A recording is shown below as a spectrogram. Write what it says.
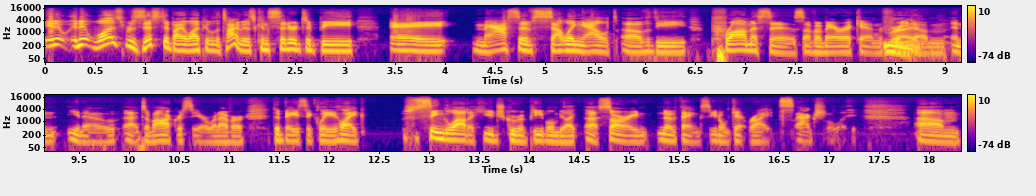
And it, and it was resisted by a lot of people at the time. It was considered to be a massive selling out of the promises of American freedom right. and you know uh, democracy or whatever to basically like single out a huge group of people and be like, uh, sorry, no thanks, you don't get rights, actually. Um,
